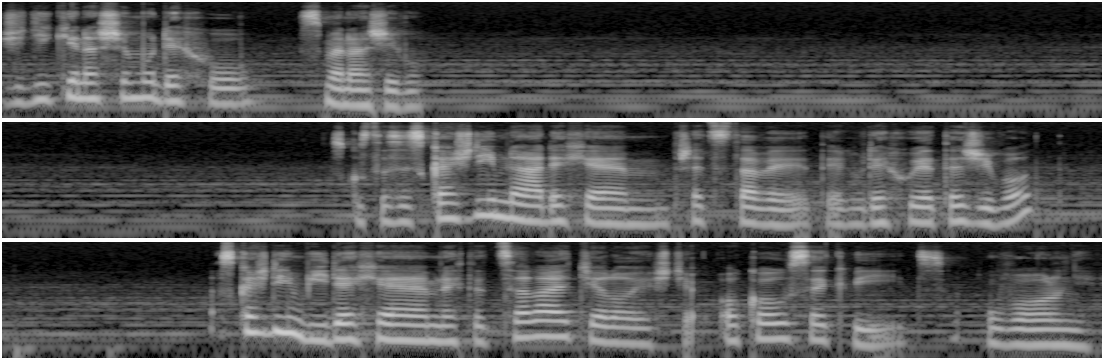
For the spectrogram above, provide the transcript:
že díky našemu dechu jsme naživu. Zkuste si s každým nádechem představit, jak vdechujete život a s každým výdechem nechte celé tělo ještě o kousek víc uvolnit.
